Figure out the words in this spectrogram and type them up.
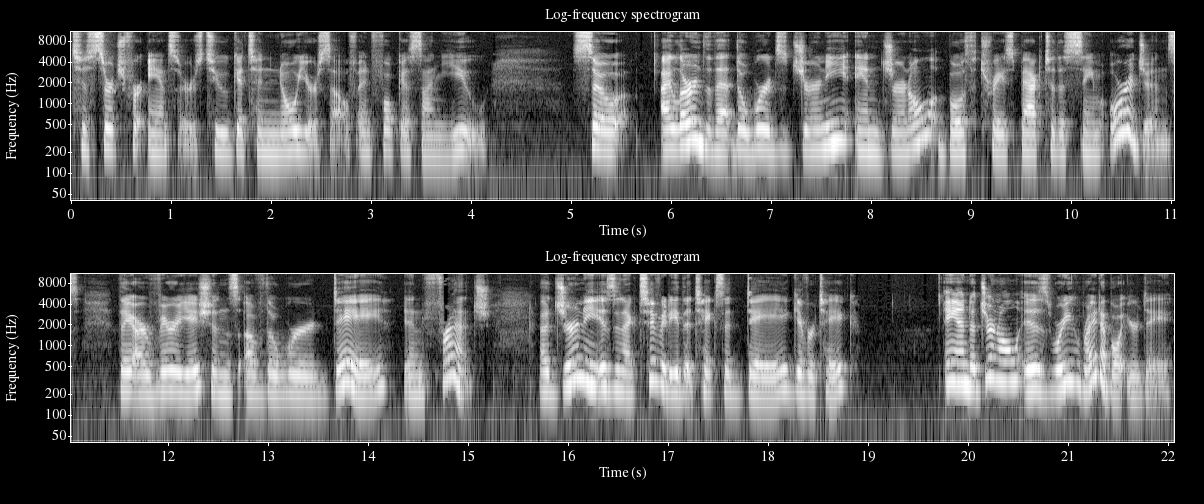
to search for answers, to get to know yourself and focus on you. So I learned that the words journey and journal both trace back to the same origins. They are variations of the word day in French. A journey is an activity that takes a day, give or take, and a journal is where you write about your day.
